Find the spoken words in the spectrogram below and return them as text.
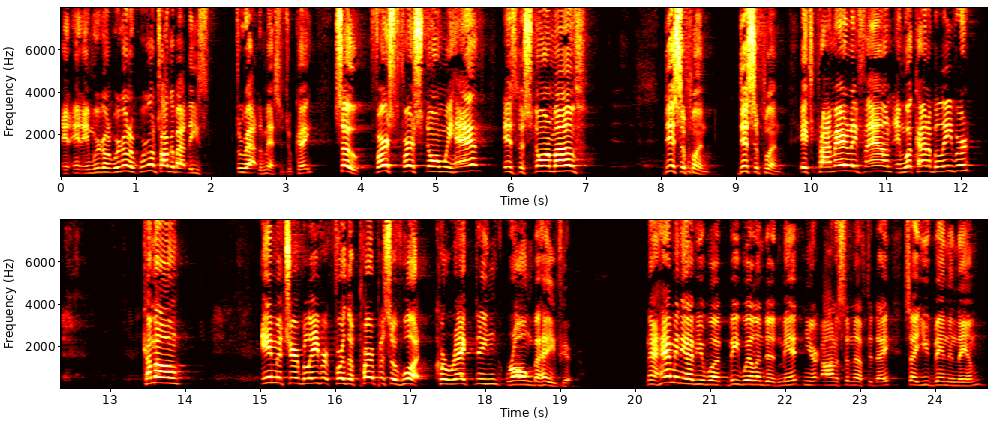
And, and, and we're going we're gonna, we're gonna talk about these throughout the message, okay? So, first, first storm we have is the storm of discipline. Discipline. It's primarily found in what kind of believer? Come on immature believer for the purpose of what? Correcting wrong behavior. Now, how many of you would be willing to admit, and you're honest enough today, say you've been in them?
